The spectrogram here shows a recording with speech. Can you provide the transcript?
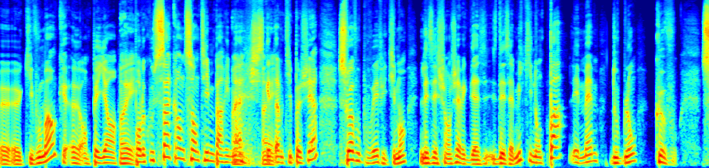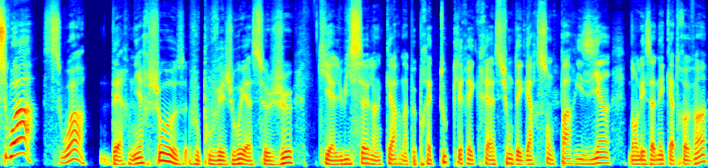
euh, qui vous manquent en payant, Oui. pour le coup, 50 centimes par image, Ouais, ce qui est un petit peu cher. Soit vous pouvez effectivement les échanger avec des, des amis qui n'ont pas les mêmes doublons que vous. Soit, soit, dernière chose, vous pouvez jouer à ce jeu qui à lui seul incarne à peu près toutes les récréations des garçons parisiens dans les années 80,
